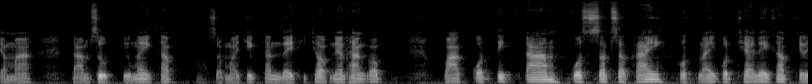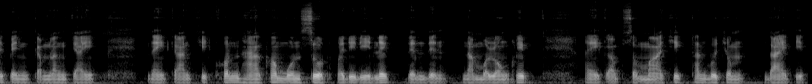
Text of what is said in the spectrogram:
จะมาตามสูตรหรือไม่ครับ สมาชิกท่านใดที่ชอบแนวทางก็ฝากกดติดตาม กด subscribe กดไลค์ กดแชร์ด้วยครับ จะได้เป็นกำลังใจในการคิดค้นหาข้อมูลสูตรไว้ดีๆ เล็กเด่นๆนำมาลงคลิป ให้กับสมาชิกท่านผู้ชมได้ติด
